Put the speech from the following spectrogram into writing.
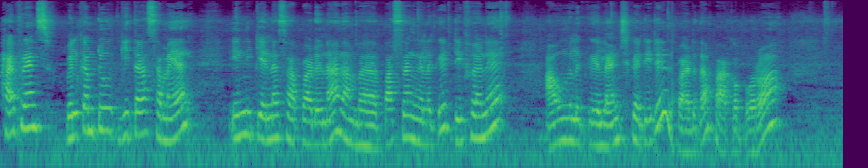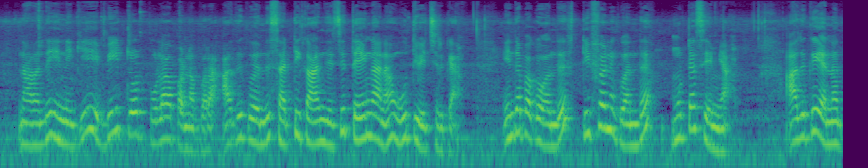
hi friends welcome to Geetha Samayal இன்றைக்கி என்ன சாப்பாடுனா நம்ம பசங்களுக்கு டிஃபனு அவங்களுக்கு லஞ்ச் கட்டிட்டு சாப்பாடு தான் பார்க்க போகிறோம் நான் வந்து இன்றைக்கி பீட்ரூட் புலாவ் பண்ண போகிறேன் அதுக்கு வந்து சட்டி காஞ்சிச்சு தேங்காய் எண்ணெய் ஊற்றி வச்சுருக்கேன். இந்த பக்கம் வந்து டிஃபனுக்கு வந்து முட்டை சேமியா. அதுக்கு எண்ணெய்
